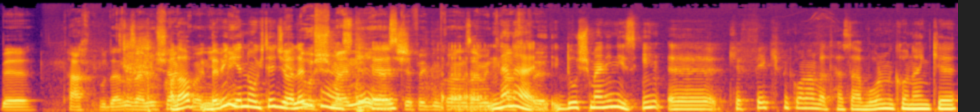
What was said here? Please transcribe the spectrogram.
به تخت بودن زمین شک حالا کنی. ببین یعنی یه نکته جالبی که دشمنی هست که فکر می‌کنن زمین نه نه تخته. دشمنی نیست. این که فکر می‌کنن و تصور می‌کنن که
